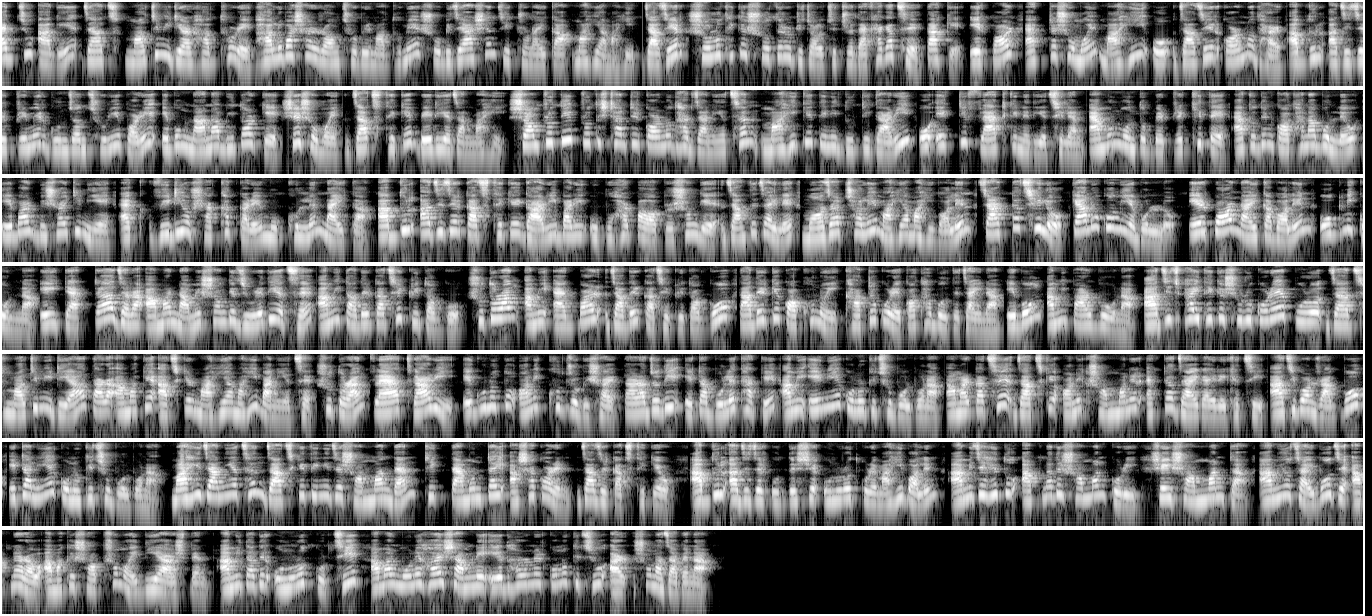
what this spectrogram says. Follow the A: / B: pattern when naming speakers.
A: এক যুগ আগে জাজ মাল্টিমিডিয়ার হাত ধরে ভালোবাসার রং ছবির মাধ্যমে সবিজে আসেন চিত্রনায়িকা মাহিয়া মাহি। জাজের ষোলো থেকে সতেরোটি চলচ্চিত্রে দেখা গেছে তাকে। এরপর একটা সময় মাহি ও জাজের কর্ণধার আব্দুল আজিজের প্রেমের গুঞ্জন ছড়িয়ে পড়ে এবং নানা বিতর্কে সে সময় জাজ থেকে বেরিয়ে যান মাহি। সম্প্রতি প্রতিষ্ঠানটির কর্ণধার জানিয়েছেন, মাহিকে তিনি দুটি গাড়ি ও একটি ফ্ল্যাট কিনে দিয়েছিলেন। এমন মন্তব্যের প্রেক্ষিতে এতদিন কথা না বললেও এবার বিষয়টি নিয়ে এক ভিডিও সাক্ষাৎকারে মুখ খুললেন নায়িকা। আব্দুল আজিজের কাছ থেকে গাড়ি বাড়ি উপহার পাওয়া প্রসঙ্গে জানতে চাইলে মজার ছলে মাহিয়া মাহি বলেন, চারটা ছিল, কেন কমিয়ে বলল? এরপর নায়িকা বলেন, অগ্নিকন্যা, এই ট্যাগটা যারা আমার নামের সঙ্গে জুড়ে দিয়েছে, আমি তাদের কাছে কৃতজ্ঞ। সুতরাং আমি একবার যাদের কাছে কৃতজ্ঞ, তাদেরকে কখনোই খাটো করে কথা বলতে চাই না এবং আমি পারব না। আজিজ ভাই থেকে শুরু করে পুরো জাজ মাল্টিমিডিয়া তারা আমাকে আজকের মাহিয়া মাহি বানিয়েছে। সুতরাং ফ্ল্যাট, গাড়ি, এগুলো তো অনেক ক্ষুদ্র বিষয়। তারা যদি এটা বলে থাকে, আমি এ নিয়ে কোনো কিছু বলব না। আমার কাছে জাজকে অনেক সম্মানের একটা জায়গায় রেখেছি। আজীবন রাখব, এটা নিয়ে কোনো কিছু বলব না। মাহি জানিয়েছেন জাজকে তিনি যে সম্মান দেন, ঠিক তেমনটাই আশা করেন জাজের কাছ থেকেও। আব্দুল আজিজের উদ্দেশ্যে অনুরোধ করে মাহি বলেন, আমি যেহেতু আপনাদের সম্মান করি, সেই সম্মানটা আমিও চাইব যে আপনারাও আমাকে সবসময় দিয়ে আসবেন। আমি তাদের অনুরোধ করছি, আমার মনে হয় সামনে এ ধরনের কোনো কিছু আর শোনা যাবে না।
